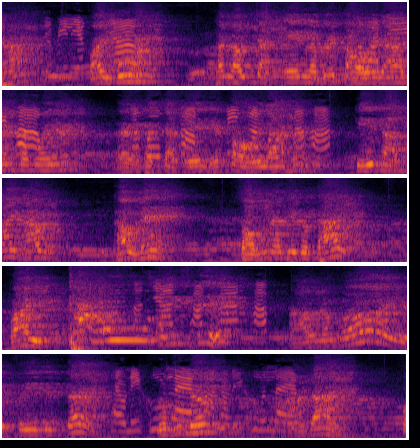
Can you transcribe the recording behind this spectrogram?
จ้าเดี๋ยวพี่เลี้ยงหไปมูบวย่างงถ้าเราจัดเองเราไม่ต่อเวลานะท่านหน่วยนะเออถ้าจัดเองเดี๋ยวต่อเวลาให้กี่สามไฟเข้า เข้าแน่สองนาทีสุดท้าย ไฟเข้าสัญญาณชัดมากครับ เอาละเว้ยสี่สิบแต้มแถวนี้คลื่นแรงค่ะแถวนี้คลื่นแรงมาได้ ไฟ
